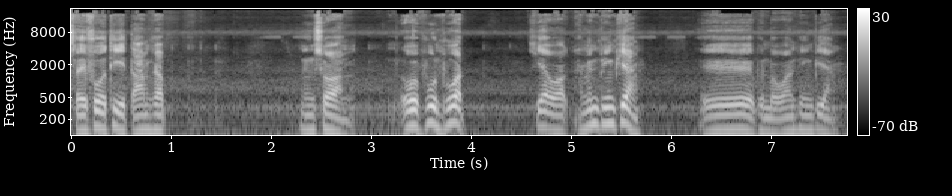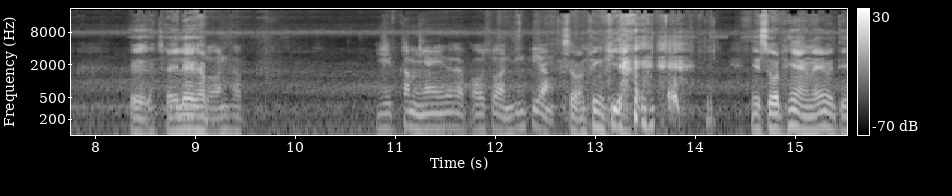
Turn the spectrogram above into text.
ใส่โฟทีตามครับ หนึ่งช้อนโอ้ยพูดพวดเคี่ยวออกให้มันเพียงเพียงๆเออเพิ่นบอกว่ามันเพียงเพียงๆเออใส่เลยครับสอนครับยีบทำไงนะครับเอาส่วนเพียงสอนเพียงเพียงๆนี่สดแห้งเลยวันที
